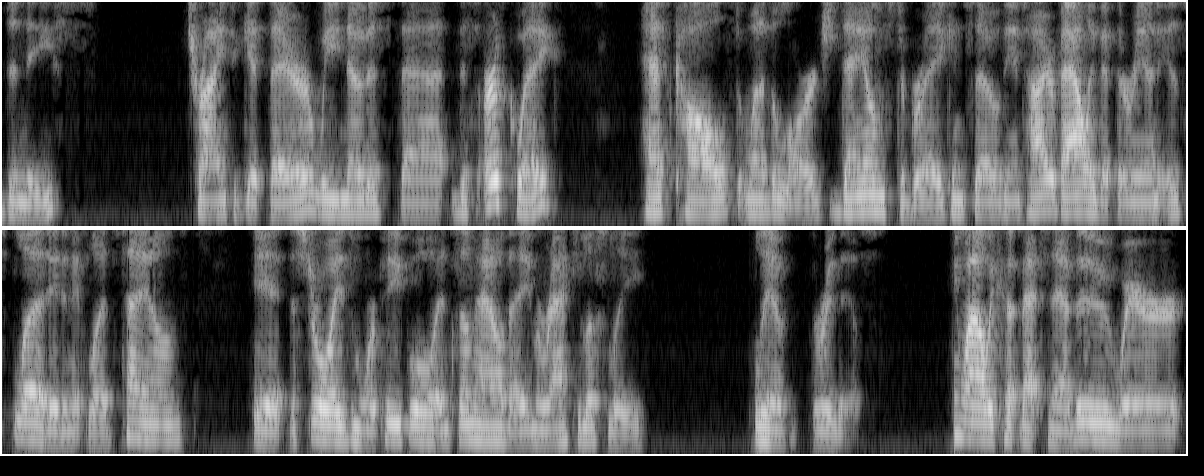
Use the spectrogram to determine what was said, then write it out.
Denise trying to get there, we notice that this earthquake has caused one of the large dams to break, and so the entire valley that they're in is flooded, and it floods towns, it destroys more people, and somehow they miraculously live through this. Meanwhile, we cut back to Naboo, where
